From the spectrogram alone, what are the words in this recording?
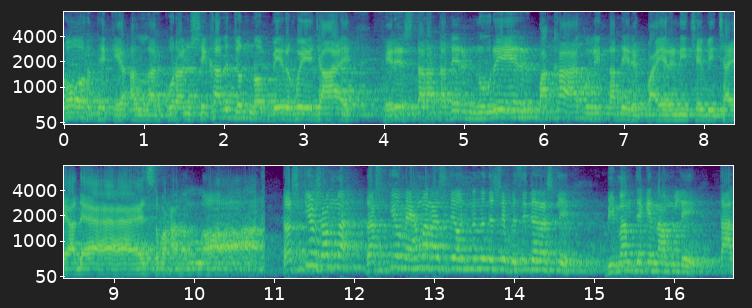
ঘর থেকে আল্লাহর কোরআন শেখার জন্য বের হয়ে যায়। ফেরেস তারা তাদের নূরের পাখাগুলি তাদের পায়ের নিচে বিছায়া দেয়। রাষ্ট্রীয় সম্মান, রাষ্ট্রীয় মেহমান আসলে, অন্যান্য দেশে প্রেসিডেন্ট আসলে বিমান থেকে নামলে তার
